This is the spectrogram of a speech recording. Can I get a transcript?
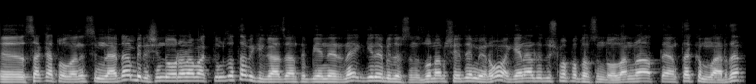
e, sakat olan isimlerden biri. Şimdi orana baktığımızda tabii ki Gaziantep yenerine girebilirsiniz. Ona bir şey demiyorum ama genelde düşme potasında olan rahatlayan takımlarda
